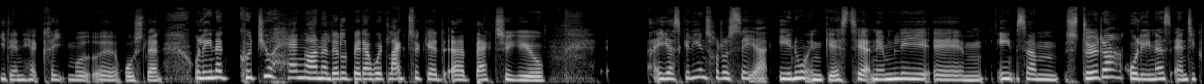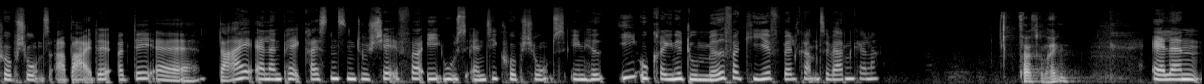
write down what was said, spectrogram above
i den her krig mod øh, Rusland. Olena, could you hang on a little bit? I would like to get uh, back to you. Jeg skal lige introducere endnu en gæst her, nemlig øh, en, som støtter Olenas antikorruptionsarbejde, og det er dig, Allan P. Christensen. Du er chef for EU's antikorruptionsenhed i Ukraine. Du er med fra Kiev. Velkommen til Verdenkalder. Tak skal du have. Allan,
